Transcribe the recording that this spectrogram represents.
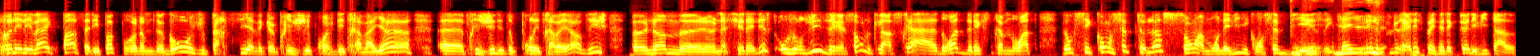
René Lévesque passe à l'époque pour un homme de gauche, du parti avec un préjugé proche des travailleurs, euh, préjugé pour les travailleurs, dis-je, un homme euh, nationaliste. Aujourd'hui, il dirait ça, on le classerait à droite de l'extrême droite. Donc ces concepts-là sont, à mon avis, des concepts biaisés. Mais, le pluralisme intellectuel est vital.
